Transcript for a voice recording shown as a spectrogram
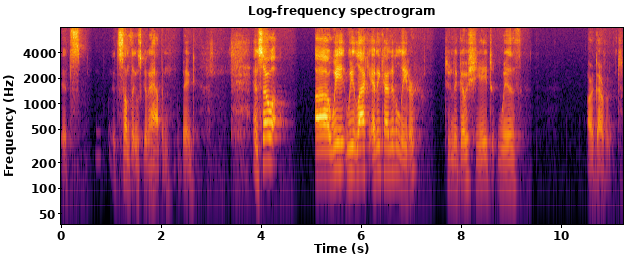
it's, it's something's going to happen big. And so uh, we, we lack any kind of a leader to negotiate with our government.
